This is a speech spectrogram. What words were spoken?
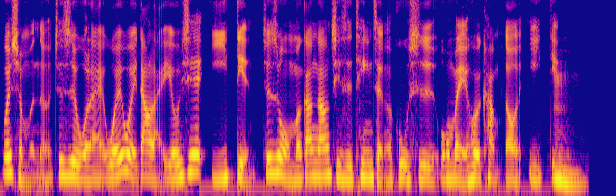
为什么呢？就是我来娓娓道来，有一些疑点，就是我们刚刚其实听整个故事，我们也会看不到的疑点。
